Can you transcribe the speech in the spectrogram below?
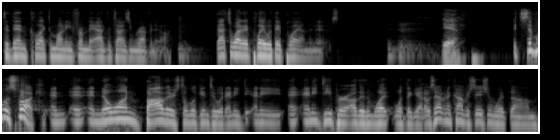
to then collect money from the advertising revenue. That's why they play what they play on the news. Yeah. It's simple as fuck, and and, and no one bothers to look into it any any any deeper other than what what they get. I was having a conversation with um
